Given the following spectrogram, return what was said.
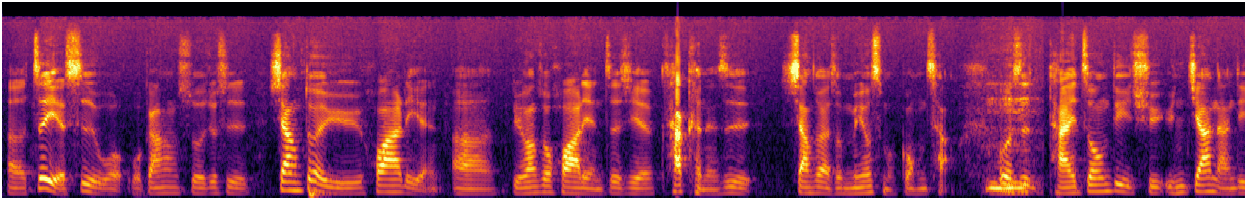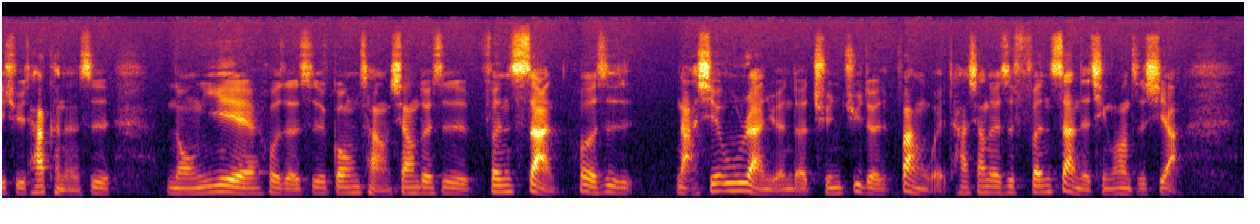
呃，这也是我我刚刚说，就是相对于花莲呃，比方说花莲这些，它可能是。相对来说没有什么工厂，或者是台中地区、云嘉南地区，它可能是农业或者是工厂相对是分散，或者是哪些污染源的群聚的范围，它相对是分散的情况之下，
